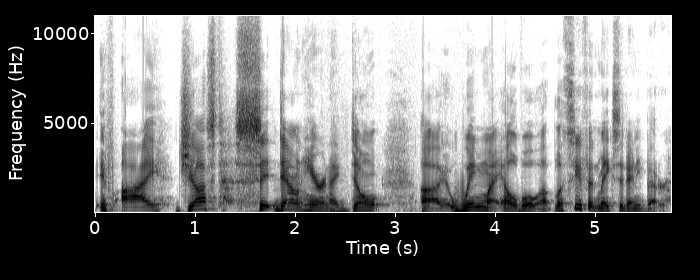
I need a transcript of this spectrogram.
if I just sit down here and I don't uh, wing my elbow up. Let's see if it makes it any better.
